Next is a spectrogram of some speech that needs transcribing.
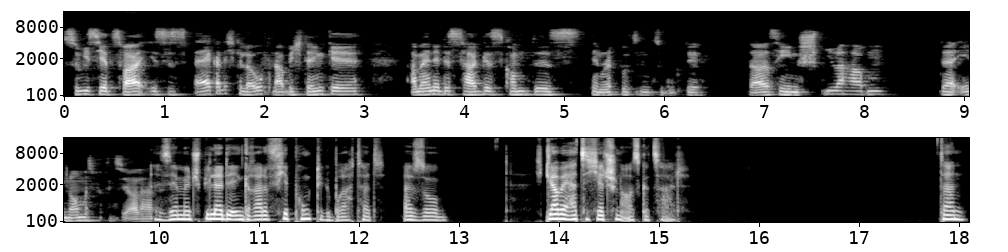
so wie es jetzt war, ist es ärgerlich gelaufen, aber ich denke, am Ende des Tages kommt es den Red Bulls zugute, da sie einen Spieler haben, der enormes Potenzial hat. Sie haben einen Spieler, der ihnen gerade vier Punkte gebracht hat. Also, ich glaube, er hat sich jetzt schon ausgezahlt. Dann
